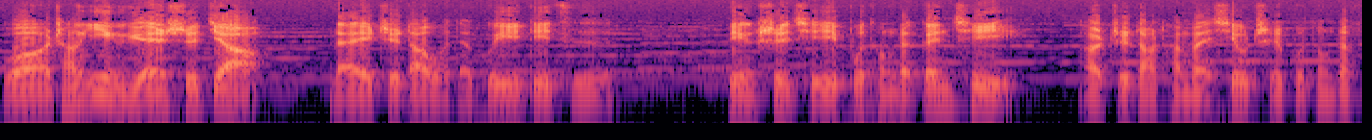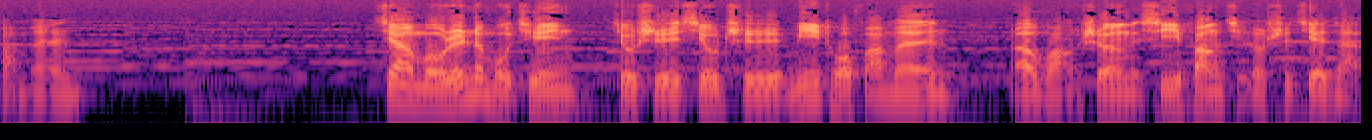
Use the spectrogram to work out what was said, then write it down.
我常应缘施教，来指导我的皈依弟子，并视其不同的根器，而指导他们修持不同的法门。像某人的母亲，就是修持弥陀法门而往生西方极乐世界的。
